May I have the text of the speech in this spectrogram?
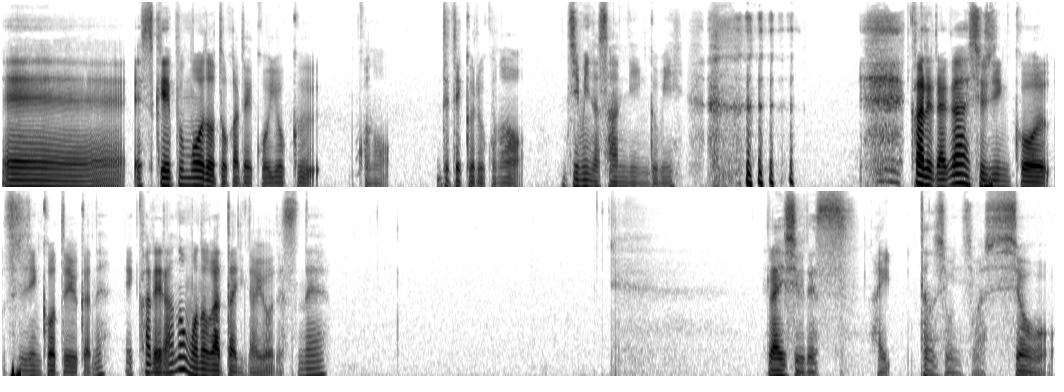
えー、エスケープモードとかでこうよく、この、出てくるこの地味な3人組 彼らが主人公、主人公というかね、彼らの物語のようですね。来週です。はい。楽しみにしましょ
